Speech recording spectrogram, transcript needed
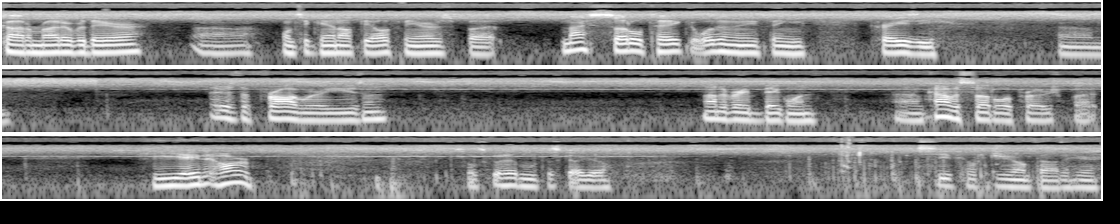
Got him right over there. Uh, once again off the elephant ears, but nice subtle take. It wasn't anything crazy. Um, there's the frog we were using. Not a very big one. Um, kind of a subtle approach, but he ate it hard. So let's go ahead and let this guy go. See if he'll jump out of here.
